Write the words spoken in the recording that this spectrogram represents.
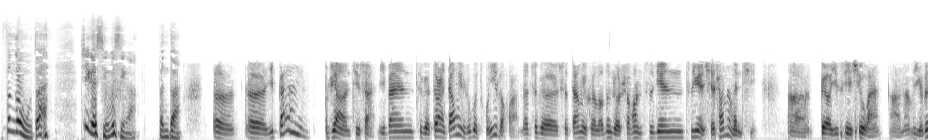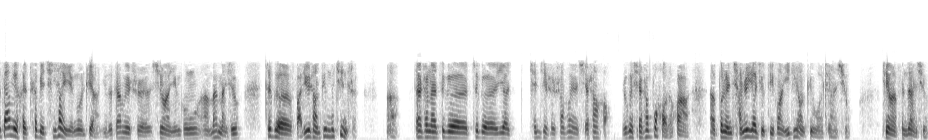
分个五段，这个行不行啊？分段？呃呃，一般。不这样计算，一般这个当然单位如果同意的话，那这个是单位和劳动者双方之间自愿协商的问题，啊，不要一次性休完啊。那么有的单位还特别倾向于员工这样，有的单位是希望员工啊慢慢休，这个法律上并不禁止啊。但是呢，这个这个要前提是双方要协商好，如果协商不好的话，呃，不能强制要求对方一定要给我这样休，这样分段休。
